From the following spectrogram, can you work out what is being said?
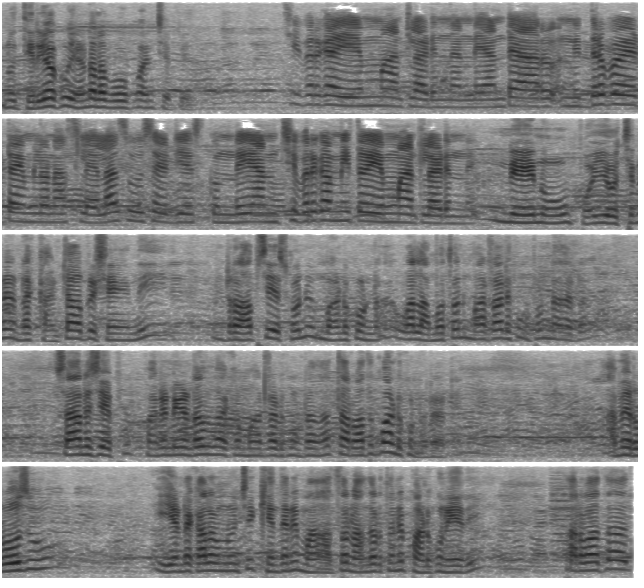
నువ్వు తిరగకు ఎండల పోపు అని చెప్పేది. చివరిగా ఏం మాట్లాడిందండి? అంటే ఆ రో- నిద్రపోయే టైంలో అసలు ఎలా సూసైడ్ చేసుకుంది? అండ్ చివరిగా మీతో ఏం మాట్లాడింది? నేను పోయి వచ్చిన నాకు కంట ఆపరేషన్ అయింది. డ్రాప్స్ చేసుకొని పండుకున్నా. వాళ్ళ అమ్మతో మాట్లాడుకుంటున్నారట. చాలాసేపు పన్నెండు గంటల దాకా మాట్లాడుకుంటున్నా. తర్వాత పండుకున్నారట. ఆమె రోజు ఈ ఎండాకాలం నుంచి కిందనే మాతో అందరితోనే పండుకునేది. తర్వాత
